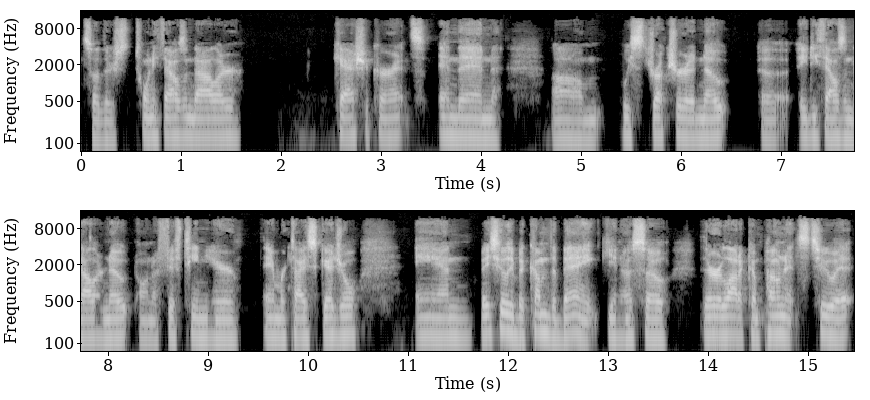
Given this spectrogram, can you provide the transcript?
So there's $20,000 cash occurrence. And then, um, we structure a note, uh, $80,000 note on a 15 year amortized schedule and basically become the bank you know so there are a lot of components to it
